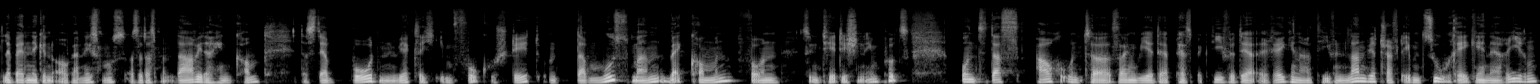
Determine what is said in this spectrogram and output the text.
lebendigen Organismus, also dass man da wieder hinkommt, dass der Boden wirklich im Fokus steht und da muss man wegkommen von synthetischen Inputs und das auch unter, sagen wir, der Perspektive der regenerativen Landwirtschaft eben zu regenerieren,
